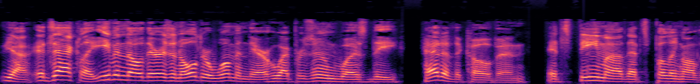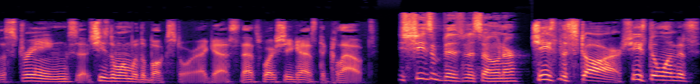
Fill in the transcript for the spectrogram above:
Yeah, exactly. Even though there is an older woman there who I presumed was the head of the coven, it's FEMA that's pulling all the strings. She's the one with the bookstore, I guess. That's why she has the clout. She's a business owner. She's the star. She's the one that's,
